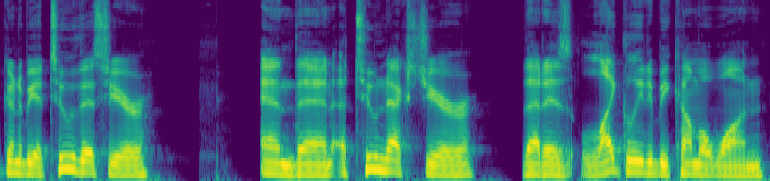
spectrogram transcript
going to be a two this year, and then a two next year, that is likely to become a one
